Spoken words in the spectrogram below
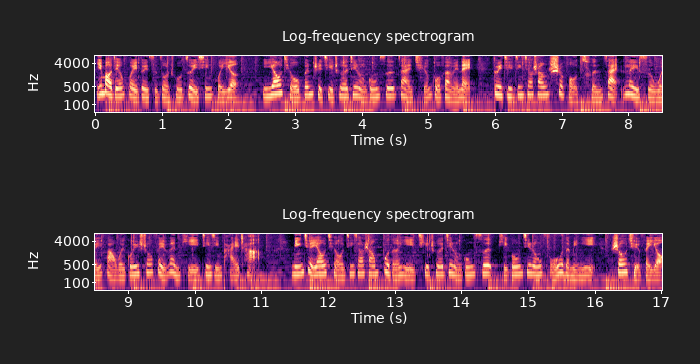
银保监会对此作出最新回应，已要求奔驰汽车金融公司在全国范围内对其经销商是否存在类似违法违规收费问题进行排查，明确要求经销商不得以汽车金融公司提供金融服务的名义收取费用，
